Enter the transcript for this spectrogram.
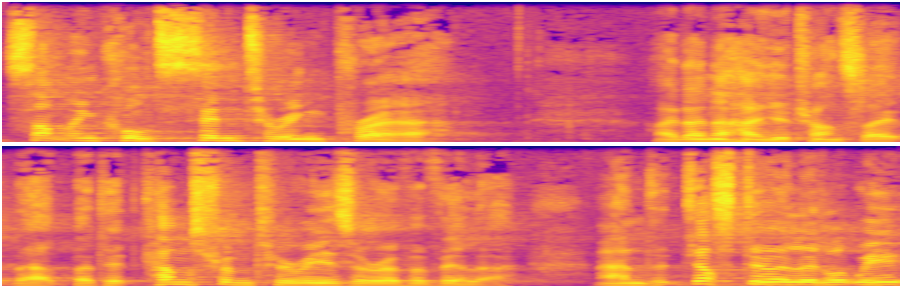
something called centering prayer. I don't know how you translate that, but it comes from Teresa of Avila. And just do a little, we,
